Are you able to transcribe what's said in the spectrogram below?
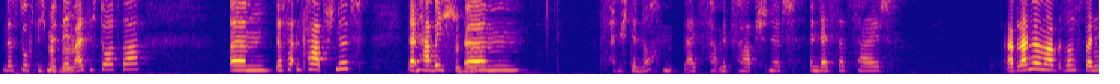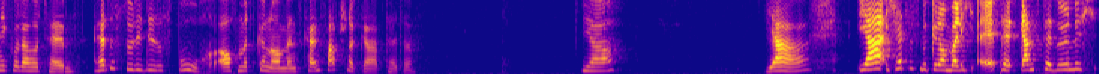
Das durfte ich mitnehmen, als ich dort war. Ähm, das hat einen Farbschnitt. Dann habe ich, ähm, was habe ich denn noch als mit Farbschnitt in letzter Zeit? Aber bleiben wir mal sonst bei Nicola Hotel. Hättest du dir dieses Buch auch mitgenommen, wenn es keinen Farbschnitt gehabt hätte? Ja. Ja. Ja, ich hätte es mitgenommen, weil ich äh, ganz persönlich,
